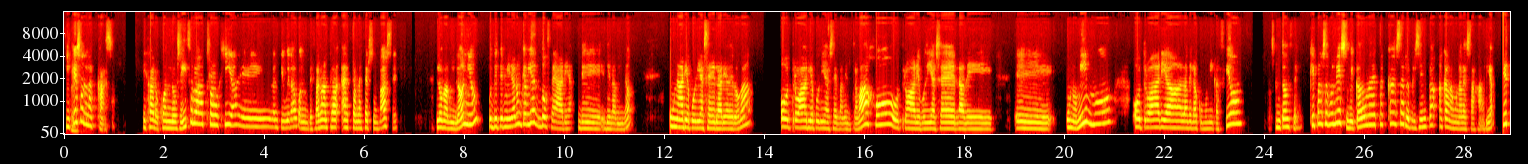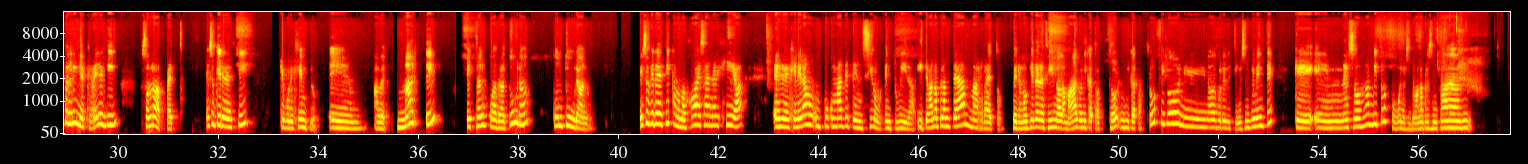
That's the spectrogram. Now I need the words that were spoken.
¿Y qué son las casas? Fijaros, cuando se hizo la astrología en la antigüedad, cuando empezaron a, establecer sus bases, los babilonios pues, determinaron que había 12 áreas de, la vida. Un área podía ser el área del hogar, otro área podía ser la del trabajo, otro área podía ser la de eh, uno mismo, otro área la de la comunicación. Entonces, ¿qué pasa con eso? Que cada una de estas casas representa a cada una de esas áreas. Y estas líneas que hay aquí son los aspectos. Eso quiere decir que, por ejemplo, eh, a ver, Marte está en cuadratura con tu Urano. Eso quiere decir que a lo mejor esa energía eh, generan un poco más de tensión en tu vida y te van a plantear más retos, pero no quiere decir nada malo, ni, ni catastrófico, ni nada por el estilo. Simplemente que en esos ámbitos, pues bueno, se te van a presentar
